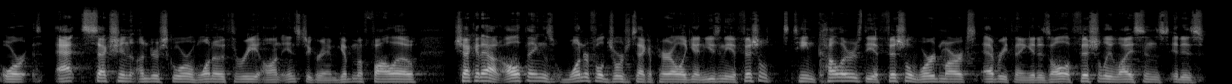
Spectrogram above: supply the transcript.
or at section underscore 103 on Instagram. Give them a follow. Check it out. All things wonderful Georgia Tech apparel. Again, using the official team colors, the official word marks, everything. It is all officially licensed. It is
